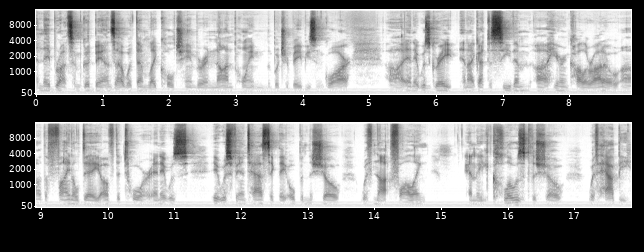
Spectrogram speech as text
and they brought some good bands out with them like Coal Chamber and Nonpoint, the Butcher Babies and GWAR. Uh, and it was great. And I got to see them uh, here in Colorado uh, the final day of the tour, and it was it was fantastic. They opened the show with "Not Falling," and they closed the show with "Happy,"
